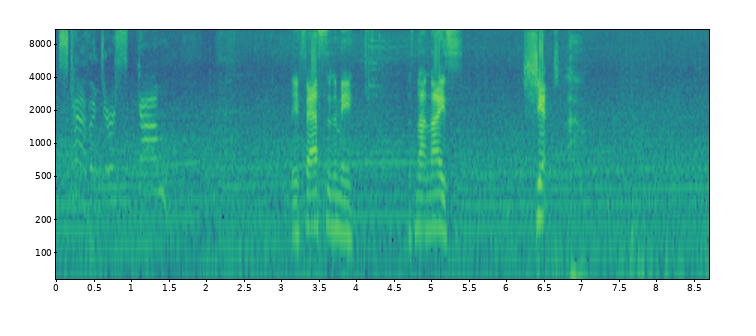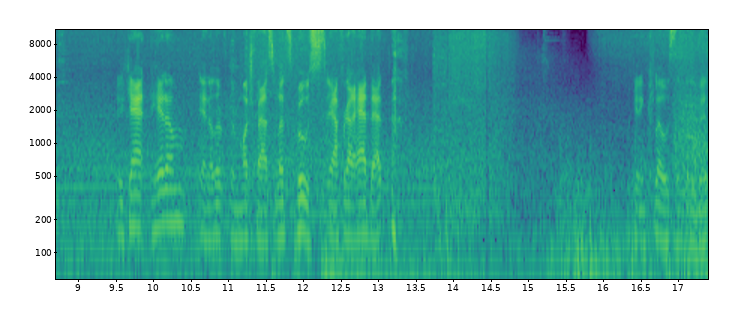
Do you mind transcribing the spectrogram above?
Scavenger scum! They faster than me. That's not nice. Shit. you can't hit them. Yeah, no, they're, they're much faster. Let's boost. Yeah, I forgot I had that. We're getting close a little bit.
